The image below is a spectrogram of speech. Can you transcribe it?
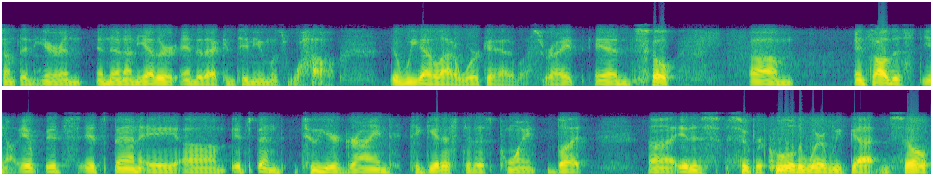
something here, and and then on the other end of that continuum was, wow, we got a lot of work ahead of us, right? And so, um, and it's all this, you know, it, it's it's been a um, it's been two year grind to get us to this point, but uh, it is super cool to where we've gotten. So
